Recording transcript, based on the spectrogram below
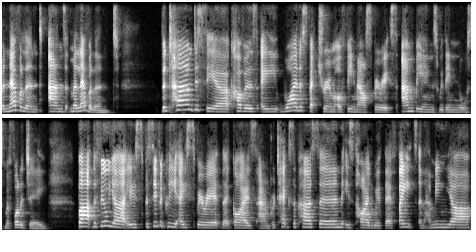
benevolent and malevolent. The term Disir covers a wider spectrum of female spirits and beings within Norse mythology. But the fylgja is specifically a spirit that guides and protects a person, is tied with their fate and Hamingja.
